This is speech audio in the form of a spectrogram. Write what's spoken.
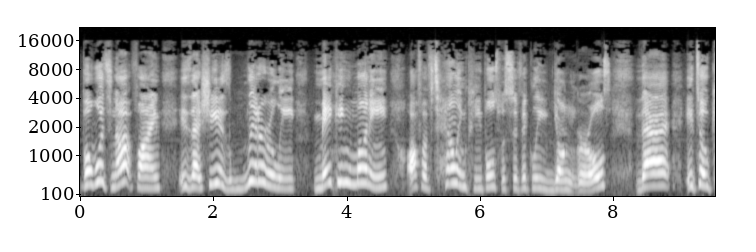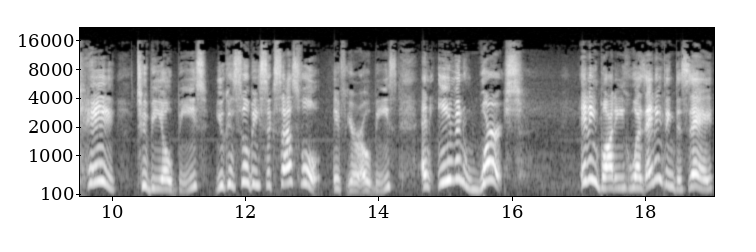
But what's not fine is that she is literally making money off of telling people, specifically young girls, that it's okay to be obese. You can still be successful if you're obese. And even worse, anybody who has anything to say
